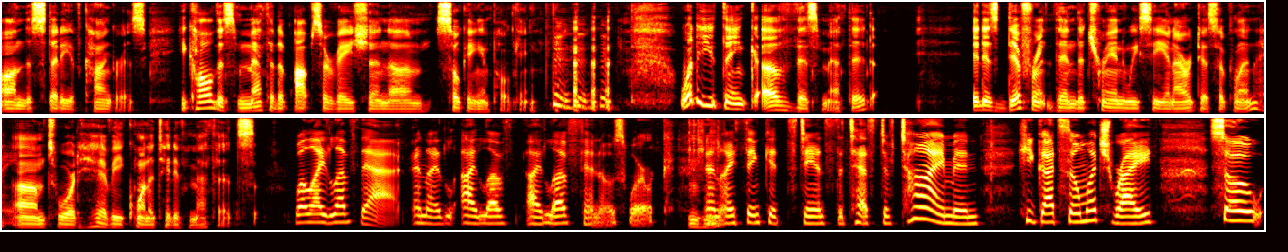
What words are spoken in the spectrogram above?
on the study of Congress. He called this method of observation um, soaking and poking. what do you think of this method? It is different than the trend we see in our discipline right. um, toward heavy quantitative methods. Well, I love that, and I, I love I love Fenno's work, mm-hmm. and I think it stands the test of time. And he got so much right. So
